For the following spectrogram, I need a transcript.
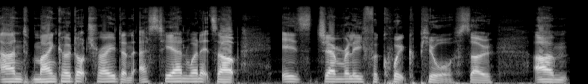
and mannco.trade and STN when it's up is generally for quick pure. So, um,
